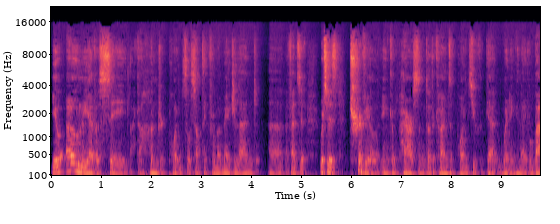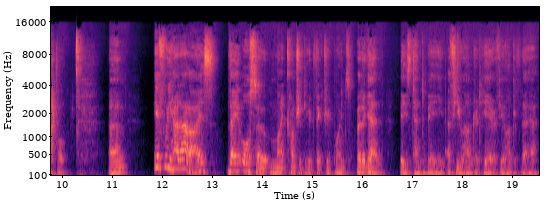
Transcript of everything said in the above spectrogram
You only ever see like a hundred points or something from a major land uh, offensive, which is trivial in comparison to the kinds of points you could get winning a naval battle. Um, if we had allies, they also might contribute victory points, but again, these tend to be a few hundred here, a few hundred there,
